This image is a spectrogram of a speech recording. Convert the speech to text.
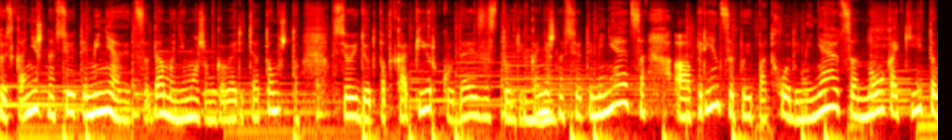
То есть, конечно, все это меняется, да, мы не можем говорить о том, что все идет под копирку, да, из истории. Mm-hmm. Конечно, все это меняется, а принципы и подходы меняются, но какие-то,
